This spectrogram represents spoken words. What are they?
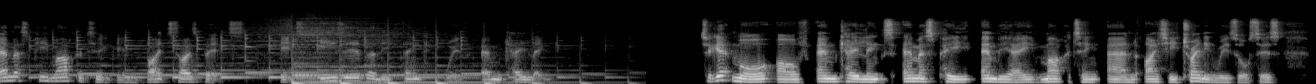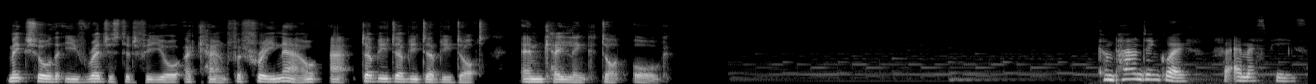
MSP marketing in bite sized bits. It's easier than you think with MK Link. To get more of MK Link's MSP, MBA, marketing, and IT training resources, make sure that you've registered for your account for free now at www.mklink.org. Compounding growth for MSPs.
